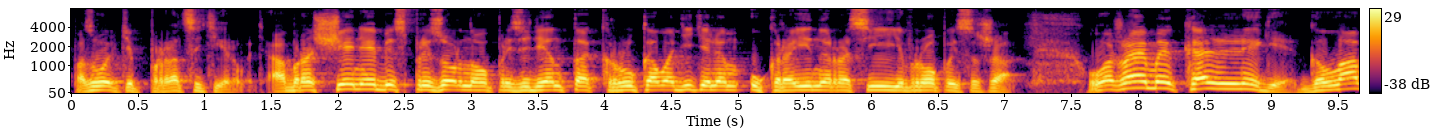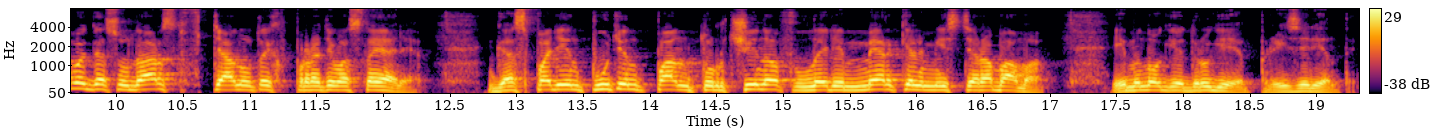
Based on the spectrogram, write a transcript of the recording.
Позвольте процитировать. Обращение беспризорного президента к руководителям Украины, России, Европы и США – Уважаемые коллеги, главы государств, втянутых в противостояние. Господин Путин, пан Турчинов, леди Меркель, мистер Обама и многие другие президенты.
